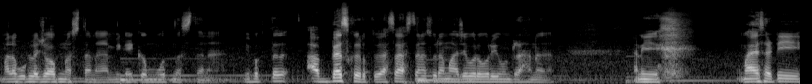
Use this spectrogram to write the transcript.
मला कुठला जॉब नसताना मी काही कमवत नसताना मी फक्त अभ्यास करतोय. असं असताना सुद्धा माझ्याबरोबर येऊन राहणं. आणि माझ्यासाठी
